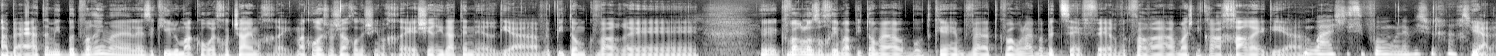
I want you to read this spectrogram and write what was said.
הבעיה תמיד בדברים האלה זה כאילו מה קורה חודשיים אחרי, מה קורה שלושה חודשים אחרי, יש ירידת אנרגיה ופתאום כבר... אה, אה כבר לא זוכרים מה פתאום היה בוטקאמפ, ואת כבר אולי בבית ספר, וכבר מה שנקרא החרא הגיע. וואי, יש לי סיפור מעולה בשבילך עכשיו. יאללה.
